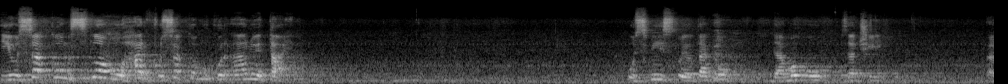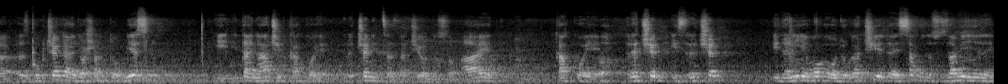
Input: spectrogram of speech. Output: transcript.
I u svakom slovu, harfu, svakom u Kur'anu je tajna. U smislu, je tako, da mogu, znači, E, zbog čega je došla na to mjesto i, i taj način kako je rečenica, znači, odnosno ajet, kako je rečen, izrečen, i da nije mogao drugačije, da je samo da su zamijenjene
